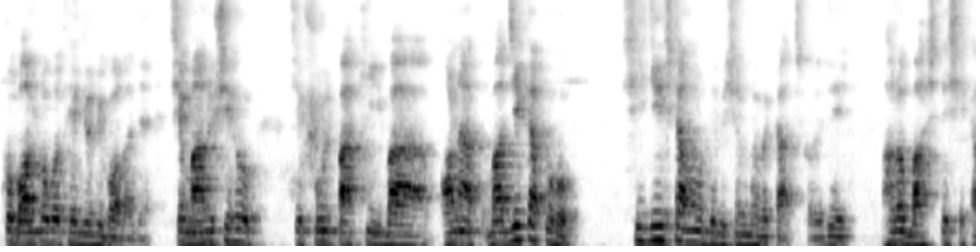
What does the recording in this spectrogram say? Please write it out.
খুব অল্প কথায় যদি বলা যায়। সে মানুষই হোক সে ফুল পাখি বা অনাথ বা যে কাকু হোক সেই জিনিসটা আমার মধ্যে ভীষণভাবে কাজ করে যে ভালোবাসতে শেখা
